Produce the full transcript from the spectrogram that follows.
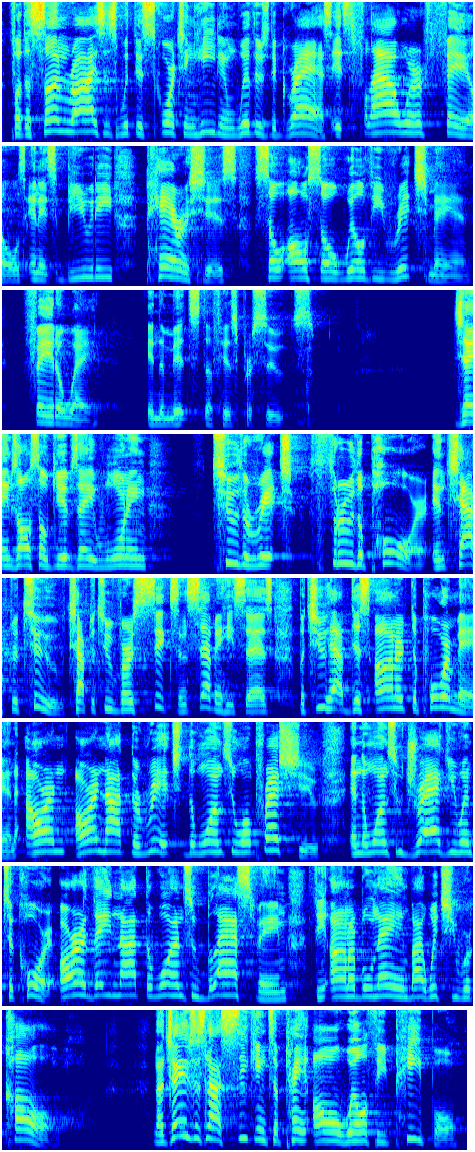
For the sun rises with its scorching heat and withers the grass. Its flower fails and its beauty perishes. So also will the rich man fade away in the midst of his pursuits. James also gives a warning to the rich through the poor. In chapter 2 chapter 2 verse 6 and 7 he says but you have dishonored the poor man. Are, are not the rich the ones who oppress you and the ones who drag you into court? Are they not the ones who blaspheme the honorable name by which you were called? Now james is not seeking to paint all wealthy people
